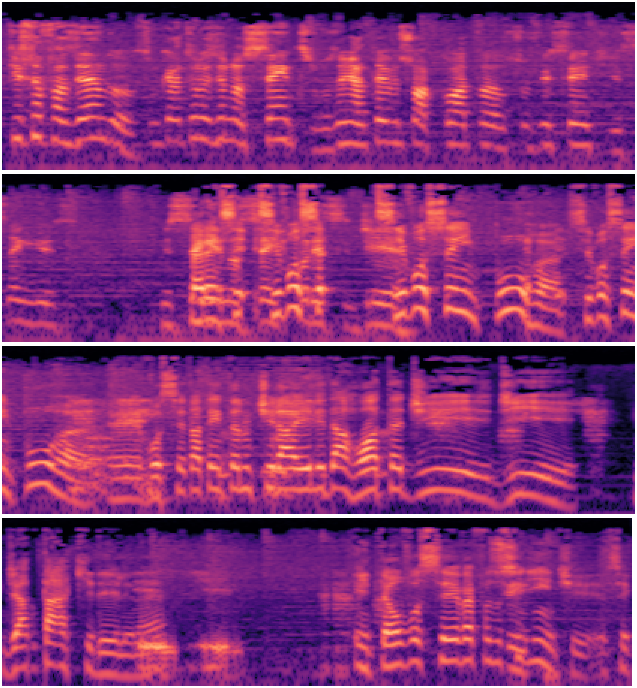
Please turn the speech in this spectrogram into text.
O que está fazendo? São criaturas inocentes. Você já teve sua cota suficiente de sangue Peraí, se, se você, se você empurra, se você empurra, é, você tá tentando tirar ele da rota de, de, de ataque dele, né? Então você vai fazer Sim. o seguinte: você,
